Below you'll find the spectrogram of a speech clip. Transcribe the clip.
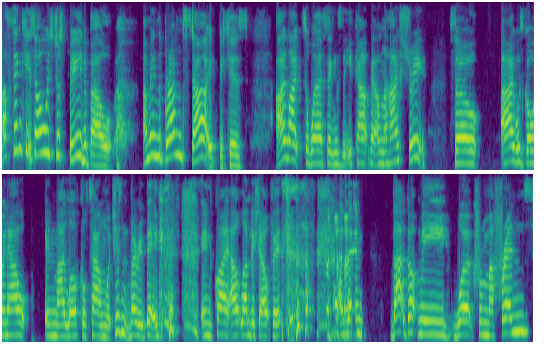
I think it's always just been about. I mean, the brand started because I like to wear things that you can't get on the high street. So I was going out in my local town, which isn't very big, in quite outlandish outfits. and then that got me work from my friends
